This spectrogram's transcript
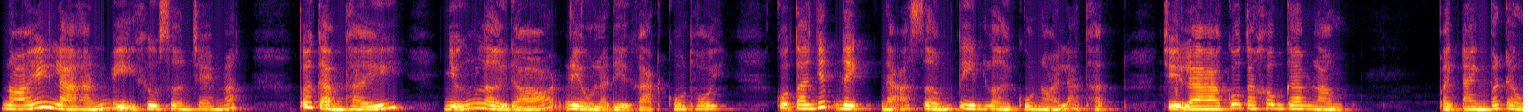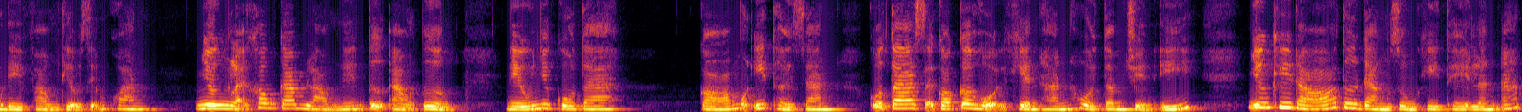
nói là hắn bị Khưu Sơn che mắt. Tôi cảm thấy những lời đó đều là để gạt cô thôi. Cô ta nhất định đã sớm tin lời cô nói là thật, chỉ là cô ta không cam lòng. Bạch Anh bắt đầu đề phòng Thiệu Diễm Khoan, nhưng lại không cam lòng nên tự ảo tưởng nếu như cô ta có một ít thời gian, cô ta sẽ có cơ hội khiến hắn hồi tâm chuyển ý. Nhưng khi đó Tư Đằng dùng khí thế lấn át,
